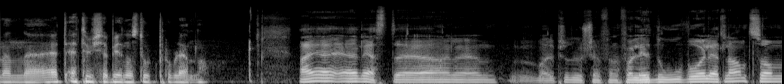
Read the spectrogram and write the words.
men eh, jeg, jeg, tror ikke det blir noe stort problem. da. Nei, jeg, jeg leste bare det for Lenovo eller et eller annet som,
